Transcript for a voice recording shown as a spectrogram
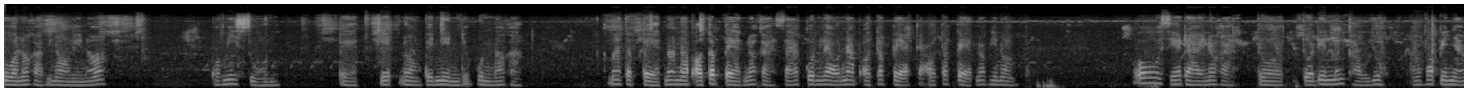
ตัวเนาะค่ะพี่น้องนี่เนาะพอมีศูนย์แปดเจ็ดน้องไปเน้นญี่ปุ่นเนาะค่ะ มาแต่แปดเนาะนับเอาแต่แปดเนาะค่ะ สากลแล้วนับเอาแต่แปดก็เอาแต่แปดเนาะพี่น้อง โอ้เสียดายเนาะค่ะ ตัวตัวเด่นมันเข่าอยู่เอาว่าเป็นหยัง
